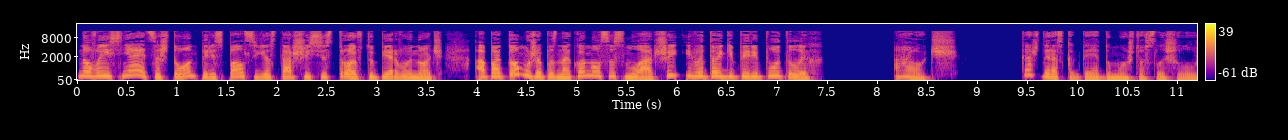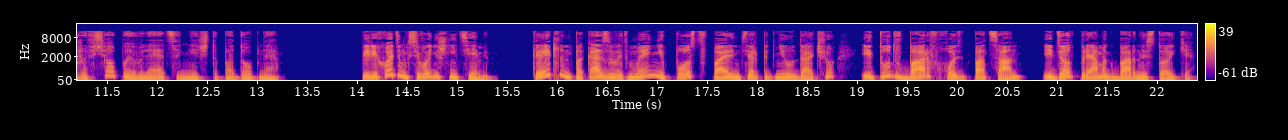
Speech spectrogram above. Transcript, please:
но выясняется, что он переспал с ее старшей сестрой в ту первую ночь, а потом уже познакомился с младшей и в итоге перепутал их. Ауч. Каждый раз, когда я думаю, что слышала уже все, появляется нечто подобное. Переходим к сегодняшней теме. Кейтлин показывает Мэнни пост в «Парень терпит неудачу», и тут в бар входит пацан, идет прямо к барной стойке.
